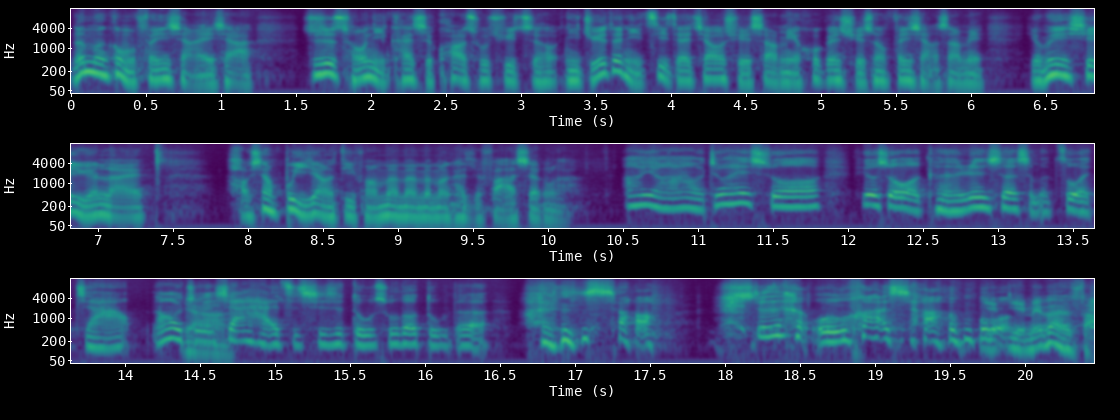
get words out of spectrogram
能不能跟我们分享一下？就是从你开始跨出去之后，你觉得你自己在教学上面或跟学生分享上面，有没有一些原来好像不一样的地方，慢慢慢慢开始发生了？啊、哦，有啊，我就会说，譬如说我可能认识了什么作家，然后我觉得现在孩子其实读书都读得很少。就是文化沙漠，也也没办法，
